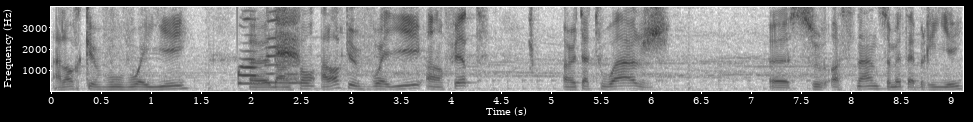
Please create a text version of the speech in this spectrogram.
Alors que vous voyez, euh, dans le fond, alors que vous voyez en fait un tatouage euh, sur Osnan se mettre à briller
